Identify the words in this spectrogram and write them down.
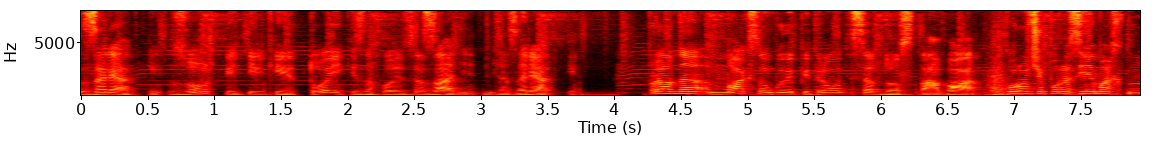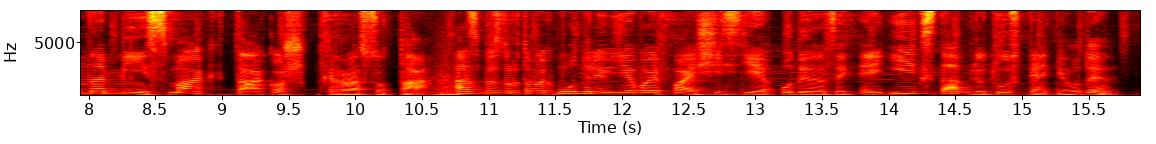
зарядки. Знову ж таки, тільки той, який знаходиться ззаді для зарядки. Правда, максимум буде підтримуватися до 100 Вт. Коротше, по роз'ємах, на мій смак, також красота. А з бездротових модулів є Wi-Fi 6E 11AX та Bluetooth 5.1.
